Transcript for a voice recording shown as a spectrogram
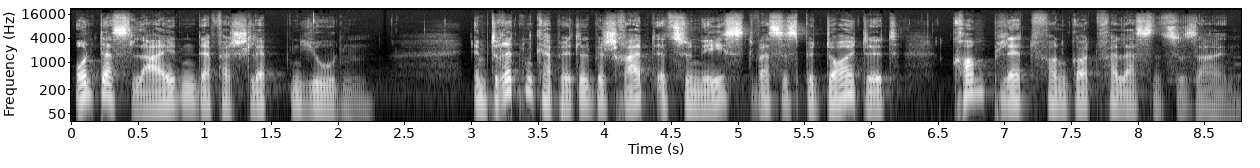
und das Leiden der verschleppten Juden. Im dritten Kapitel beschreibt er zunächst, was es bedeutet, komplett von Gott verlassen zu sein.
